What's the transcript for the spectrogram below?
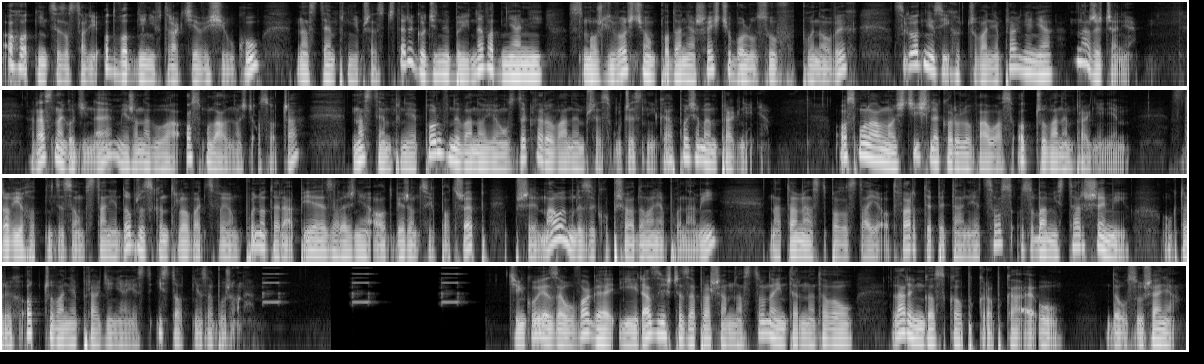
Ochotnicy zostali odwodnieni w trakcie wysiłku, następnie przez 4 godziny byli nawadniani z możliwością podania 6 bolusów płynowych zgodnie z ich odczuwaniem pragnienia na życzenie. Raz na godzinę mierzona była osmolalność osocza, następnie porównywano ją z deklarowanym przez uczestnika poziomem pragnienia. Osmolalność ściśle korelowała z odczuwanym pragnieniem. Zdrowi ochotnicy są w stanie dobrze skontrolować swoją płynoterapię zależnie od bieżących potrzeb przy małym ryzyku przeładowania płynami, natomiast pozostaje otwarte pytanie, co z osobami starszymi, u których odczuwanie pragnienia jest istotnie zaburzone. Dziękuję za uwagę i raz jeszcze zapraszam na stronę internetową laryngoskop.eu. Do usłyszenia.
